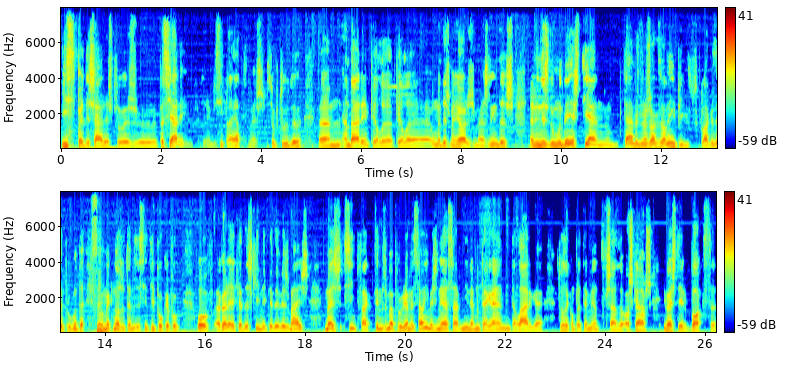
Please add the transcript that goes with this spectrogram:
Isso para deixar as pessoas uh, passearem, em bicicleta, mas sobretudo um, andarem pela, pela uma das maiores e mais lindas, lindas do mundo. Este ano estamos nos Jogos Olímpicos. Colocas a pergunta sim. como é que nós o estamos a sentir pouco a pouco. Houve, agora é cada esquina cada vez mais, mas sim, de facto, temos uma programação. Imagina essa avenida muito grande, muito larga, toda completamente fechada aos carros, e vais ter boxe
